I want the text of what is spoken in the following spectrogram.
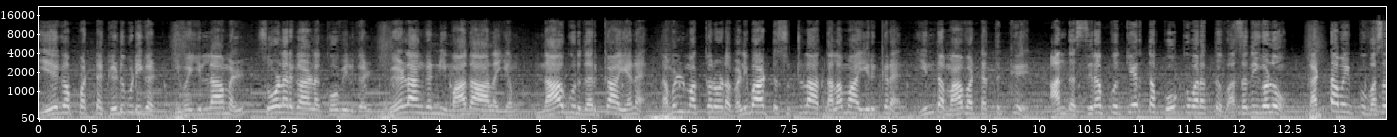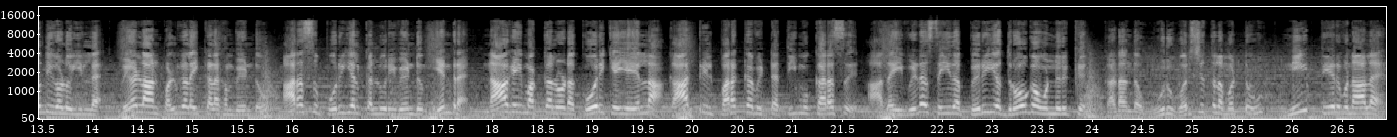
ஏகப்பட்ட கெடுபிடிகள். இவை இல்லாமல் சோழர்கால கோவில்கள் வேளாங்கண்ணி மாதா ஆலயம் நாகூர் தர்கா என தமிழ் மக்களோட வழிபாட்டு சுற்றுலா தலமா இருக்கிற இந்த மாவட்டத்துக்கு அந்த சிறப்புக்கேற்ற போக்குவரத்து வசதிகளும் கட்டமைப்பு வசதிகளும் இல்ல. வேளாண் பல்கலைக்கழகம் வேண்டும் அரசு பொறியியல் கல்லூரி வேண்டும் என்ற நாகை மக்களோட கோரிக்கையை எல்லாம் காற்றில் பறக்க விட்ட திமுக அரசு அதை விட செய்த பெரிய துரோகம் ஒண்ணு இருக்கு. கடந்த ஒரு வருஷத்துல மட்டும் நீட் தேர்வுனால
